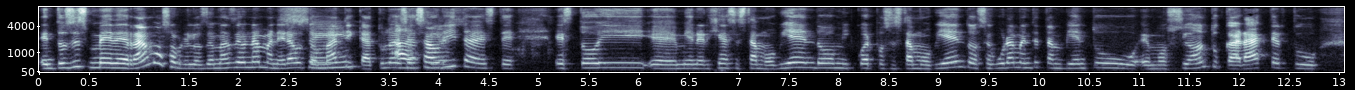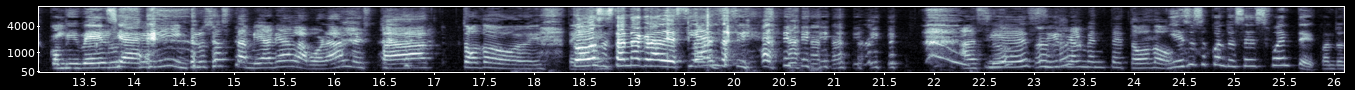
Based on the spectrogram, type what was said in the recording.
entonces me derramo sobre los demás de una manera automática. Tú lo decías ahorita, este, estoy, eh, mi energía se está moviendo, mi cuerpo se está moviendo, seguramente también tu emoción, tu carácter, tu convivencia. Incluso, sí, incluso hasta mi área laboral está todo. Este, Todos están agradeciendo. Así es, sí, realmente todo. Y eso es cuando esa es fuente, cuando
